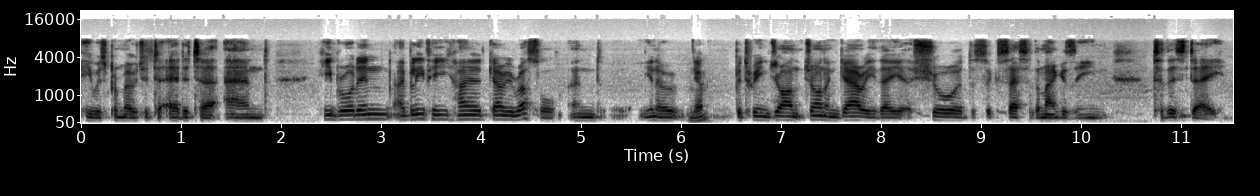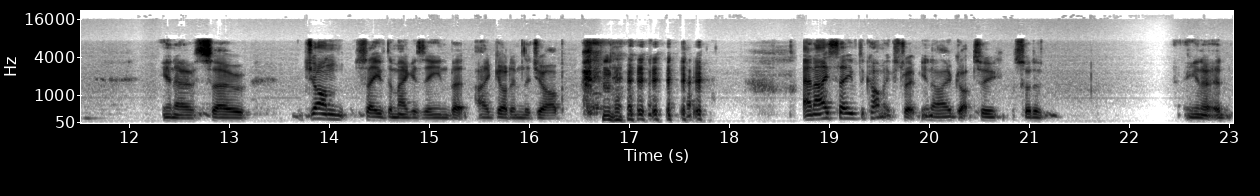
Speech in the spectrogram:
he was promoted to editor and he brought in, I believe he hired Gary Russell. And, you know, Yep. between John, John and Gary, they assured the success of the magazine to this day. You know, so John saved the magazine, but I got him the job. and I saved the comic strip. You know, I got to sort of, you know,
